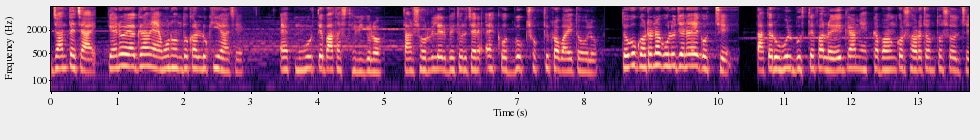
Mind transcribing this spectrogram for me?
জানতে চায়, কেন এ গ্রামে এমন অন্ধকার লুকিয়ে আছে? এক মুহূর্তে বাতাস থেমে গেল। তার শরীরের ভেতর যেন এক অদ্ভুত শক্তি প্রবাহিত হলো। তবু ঘটনাগুলো যেন এগোচ্ছে। তাতে রুহুল বুঝতে পারল এই গ্রামে একটা ভয়ঙ্কর ষড়যন্ত্র চলছে,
